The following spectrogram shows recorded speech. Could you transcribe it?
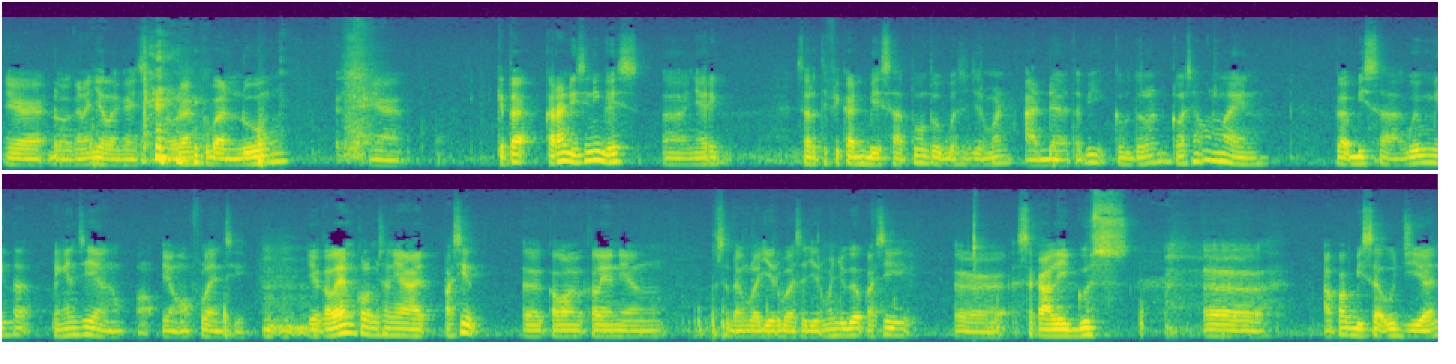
ya doakan aja lah guys mudah-mudahan ke Bandung ya kita karena di sini guys eh, nyari sertifikat B1 untuk bahasa Jerman ada tapi kebetulan kelasnya online nggak bisa. Gue minta pengen sih yang yang offline sih. Ya kalian kalau misalnya pasti eh, kalau kalian yang sedang belajar bahasa Jerman juga pasti eh, sekaligus eh, apa bisa ujian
